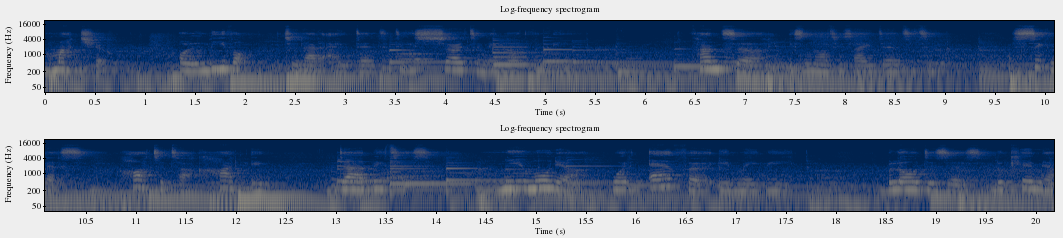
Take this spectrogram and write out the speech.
match up or live up to that identity is certainly not for me. Cancer is not his identity. Sickness, heart attack, heartache, diabetes, pneumonia, whatever it may be, blood disease, leukemia,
